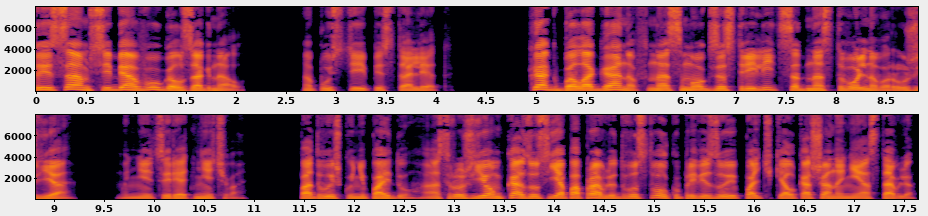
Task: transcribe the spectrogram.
Ты сам себя в угол загнал. Опусти пистолет. Как Балаганов нас мог застрелить с одноствольного ружья? Мне терять нечего. Под вышку не пойду, а с ружьем казус я поправлю, двустволку привезу и пальчики алкаша на ней оставлю.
